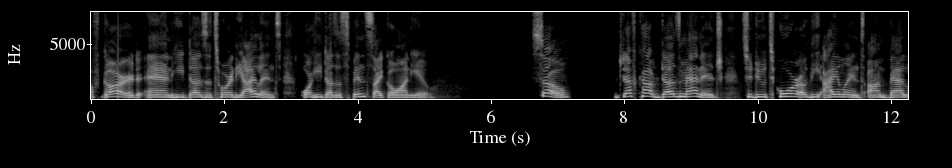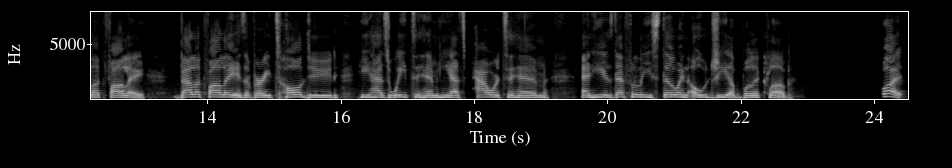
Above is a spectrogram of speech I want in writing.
off guard and he does a tour of the island or he does a spin cycle on you. So Jeff Cobb does manage to do tour of the island on Bad Luck Fale. Bad Luck Fale is a very tall dude. He has weight to him. He has power to him. And he is definitely still an OG of Bullet Club. But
